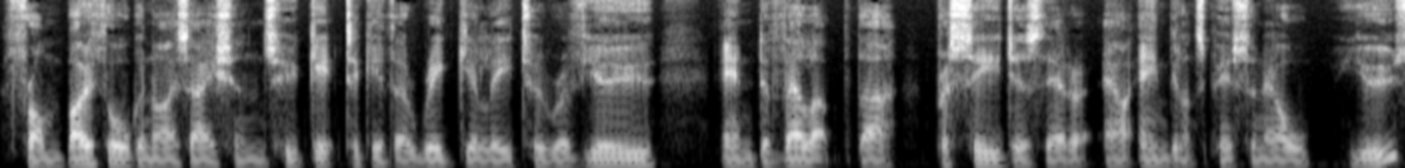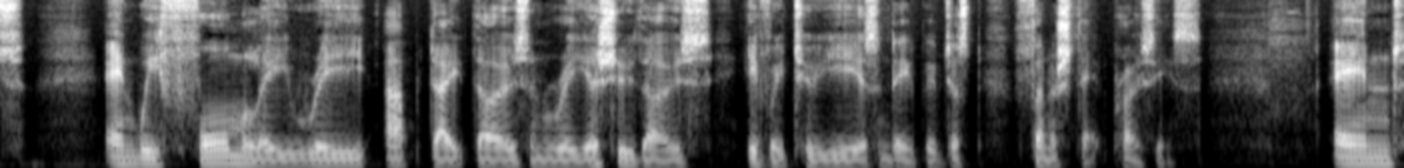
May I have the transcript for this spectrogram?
from both organisations who get together regularly to review and develop the procedures that our ambulance personnel use. And we formally re update those and reissue those every two years. Indeed, we've just finished that process. And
